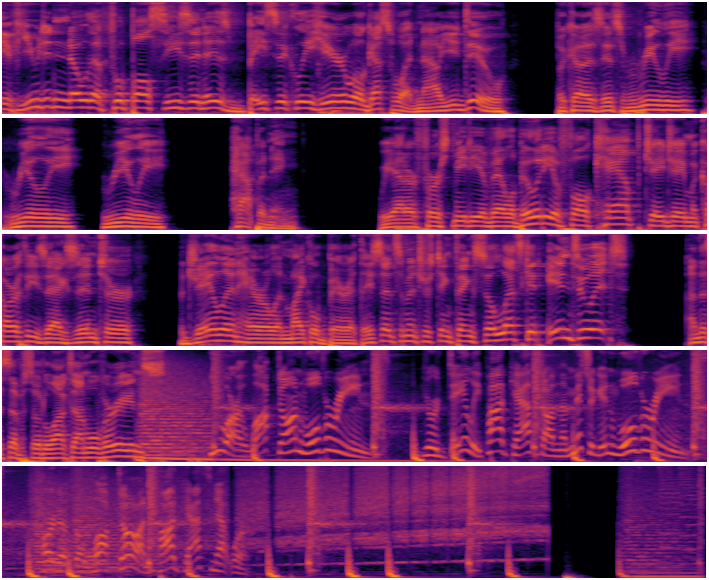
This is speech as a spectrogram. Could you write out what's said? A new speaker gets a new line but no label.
If you didn't know that football season is basically here, well, guess what? Now you do because it's really, really, really happening. We had our first media availability of fall camp. JJ McCarthy, Zak Zinter, Jaylen Harrell, and Michael Barrett. They said some interesting things, so let's get into it on this episode of Locked On Wolverines.
You are Locked On Wolverines, your daily podcast on the Michigan Wolverines part of the Locked On Podcast Network.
